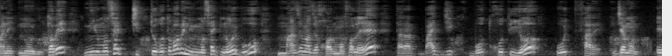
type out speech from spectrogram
মানে নইব। তবে নিম্ন সাইড চিত্তগতভাবে নিম্ন সাইড নইব। মাঝে মাঝে কর্মফলে তারার বাহ্যিক বোধ ক্ষতিও ওই ফারে যেমন এই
